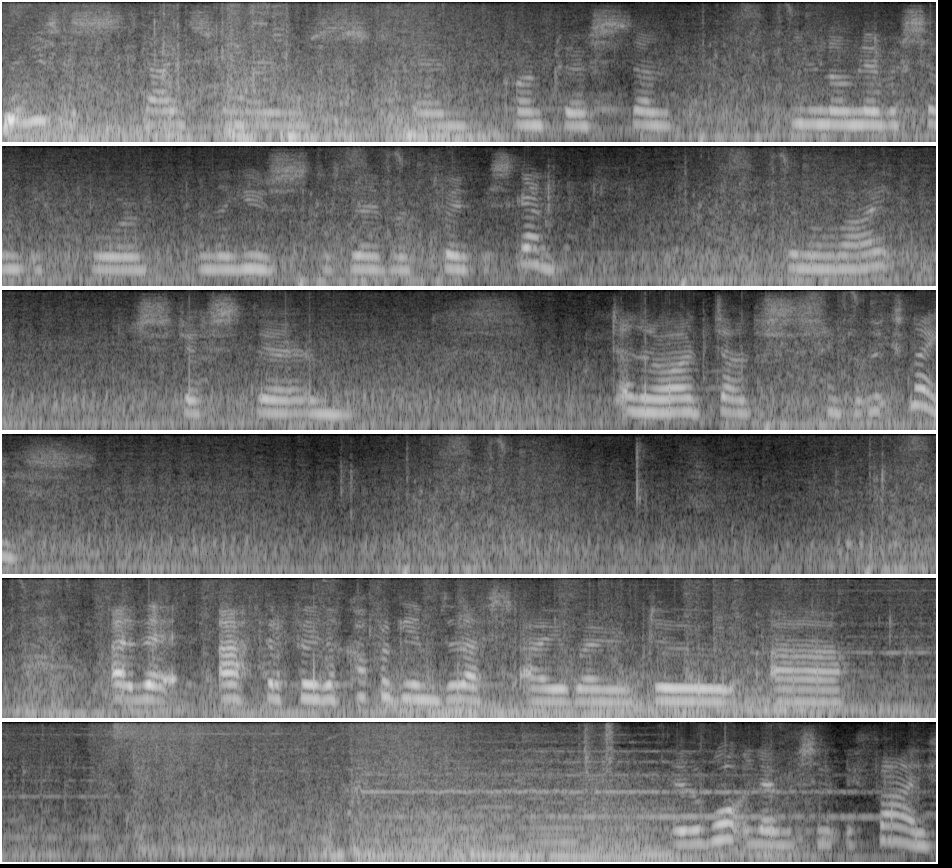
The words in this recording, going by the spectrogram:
I use the dice for my um, contest, and even though I'm level 74, and I use this level 20 skin. Know why it's just um, I don't know, I, I just think it looks nice. At the, after I play a couple of games of this, I will do a. There we go, level 75.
